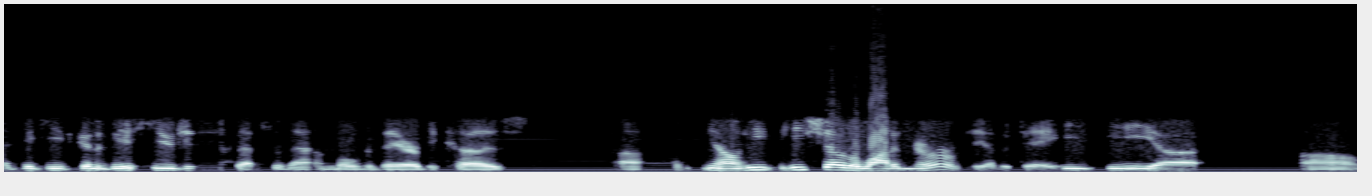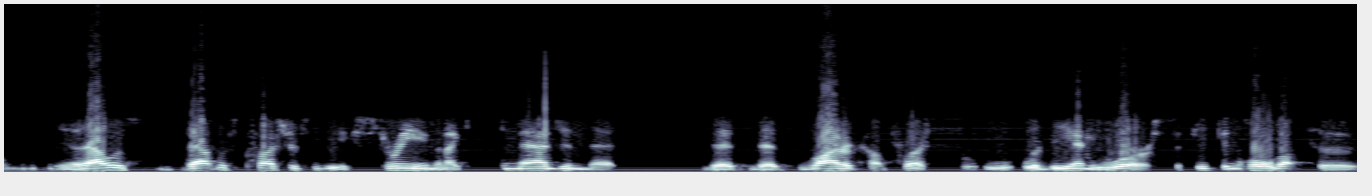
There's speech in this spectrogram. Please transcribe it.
I think he's going to be a huge asset for them over there because, uh, you know, he he showed a lot of nerve the other day. He he. Uh, um, you know that was that was pressure to the extreme, and I can imagine that that that Ryder Cup pressure w- would be any worse if he can hold up to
